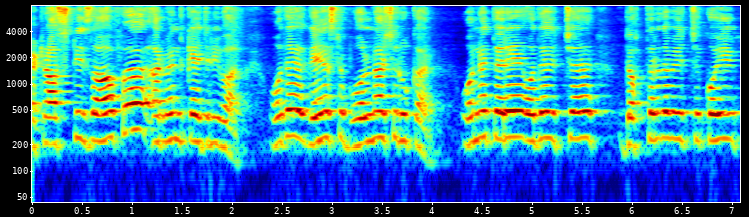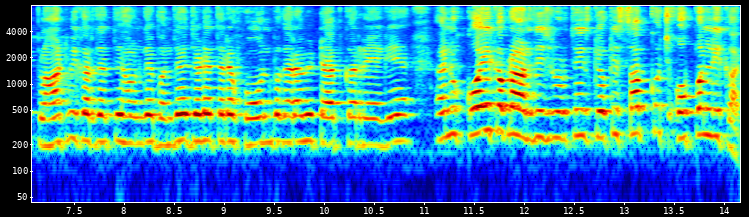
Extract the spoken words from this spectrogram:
atrocities of Arvind Kejriwal. ਉਹਦੇ ਅਗੇਂਸਟ ਬੋਲਣਾ ਸ਼ੁਰੂ ਕਰ। ਉਹਨੇ ਤੇਰੇ, ਉਹਦੇ ਵਿੱਚ ਦਫ਼ਤਰ ਦੇ ਵਿੱਚ ਕੋਈ ਪਲਾਂਟ ਵੀ ਕਰ ਦਿੱਤੇ ਹੋਣਗੇ ਬੰਦੇ, ਜਿਹੜੇ ਤੇਰੇ ਫੋਨ ਵਗੈਰਾ ਵੀ ਟੈਪ ਕਰ ਰਹੇ ਹੈਗੇ ਆ। ਇਹਨੂੰ ਕੋਈ ਘਬਰਾਉਣ ਦੀ ਜ਼ਰੂਰਤ ਨਹੀਂ, ਕਿਉਂਕਿ ਸਭ ਕੁਝ ਓਪਨਲੀ ਕਰ।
